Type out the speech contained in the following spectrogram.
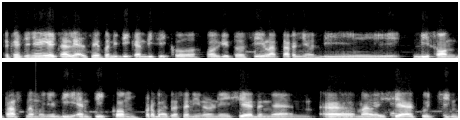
Itu kayaknya ya cari sih pendidikan di Siko. Kalau gitu si latarnya di di Sontas namanya di Entikong perbatasan Indonesia dengan eh, Malaysia Kucing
